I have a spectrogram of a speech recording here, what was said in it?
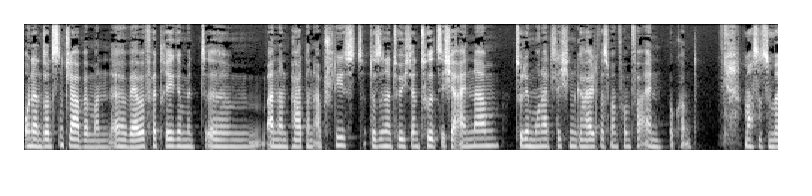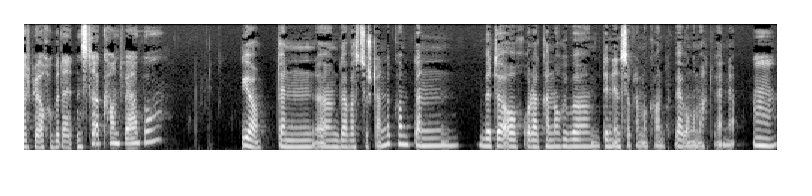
Und ansonsten klar, wenn man äh, Werbeverträge mit ähm, anderen Partnern abschließt, das sind natürlich dann zusätzliche Einnahmen zu dem monatlichen Gehalt, was man vom Verein bekommt. Machst du zum Beispiel auch über deinen Insta-Account Werbung? Ja, wenn ähm, da was zustande kommt, dann wird da auch oder kann auch über den Instagram-Account Werbung gemacht werden, ja. Mhm.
